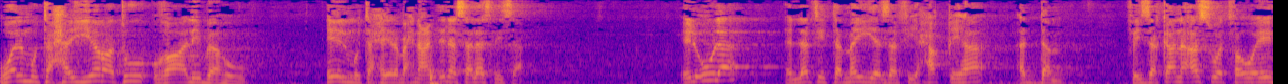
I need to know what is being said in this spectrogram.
والمتحيرة غالبه. إيه المتحيرة؟ ما إحنا عندنا ثلاث نساء. الأولى التي تميز في حقها الدم. فإذا كان أسود فهو إيه؟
